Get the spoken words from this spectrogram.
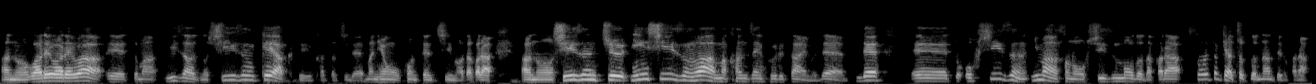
あの、我々は、えっ、と、まあ、ウィザーズのシーズン契約という形で、まあ、日本語コンテンツチームは、だから、あの、シーズン中、インシーズンは、まあ、完全フルタイムで、で、えっ、と、オフシーズン、今はそのオフシーズンモードだから、そういう時はちょっと、なんていうのかな、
